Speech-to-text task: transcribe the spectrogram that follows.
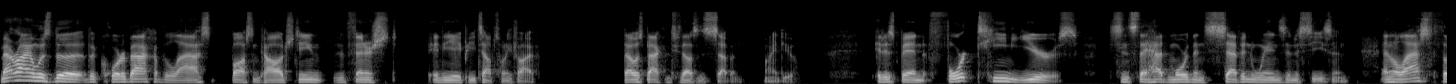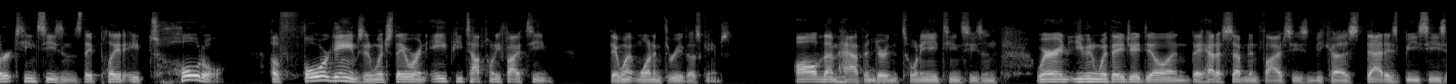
Matt Ryan was the the quarterback of the last Boston College team that finished in the AP top 25. That was back in 2007, mind you. It has been 14 years since they had more than seven wins in a season. And the last 13 seasons, they played a total of four games in which they were an AP top 25 team. They went one and three of those games. All of them happened during the 2018 season, wherein even with AJ Dillon, they had a seven and five season because that is BC's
